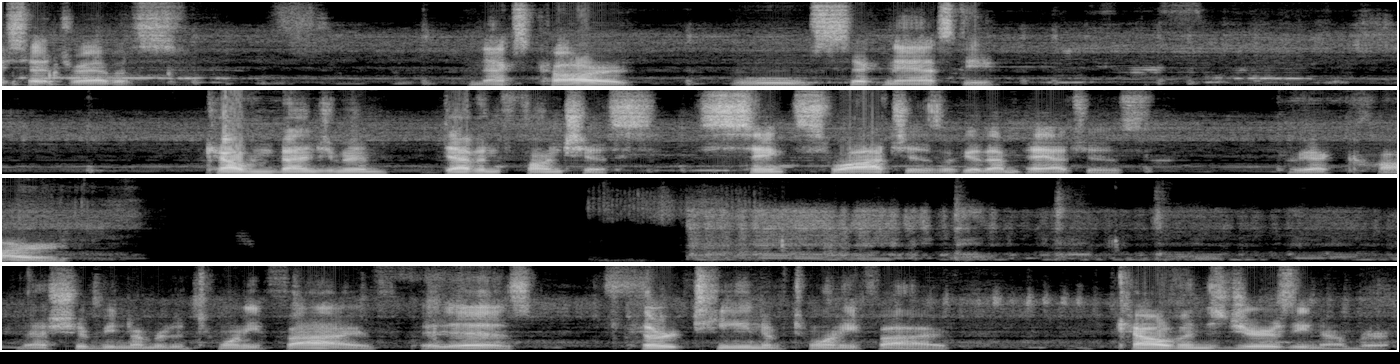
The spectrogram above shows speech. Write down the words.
Nice hit, Travis. Next card. Ooh, sick nasty. Kelvin Benjamin, Devin Funchess. Sync swatches. Look at them patches. We got card. That should be numbered to 25. It is. 13 of 25. Calvin's jersey number.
